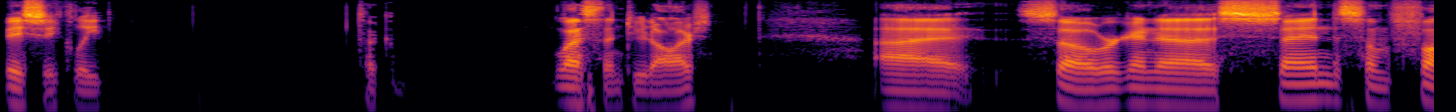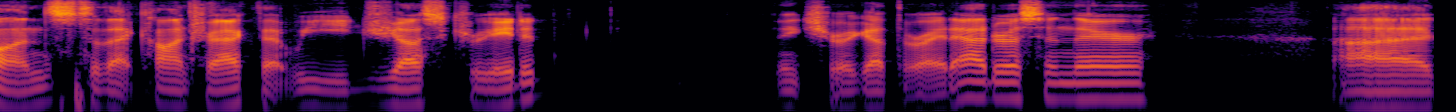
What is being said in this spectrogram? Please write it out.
basically took less than $2. Uh, so we're going to send some funds to that contract that we just created. Make sure I got the right address in there. Uh,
